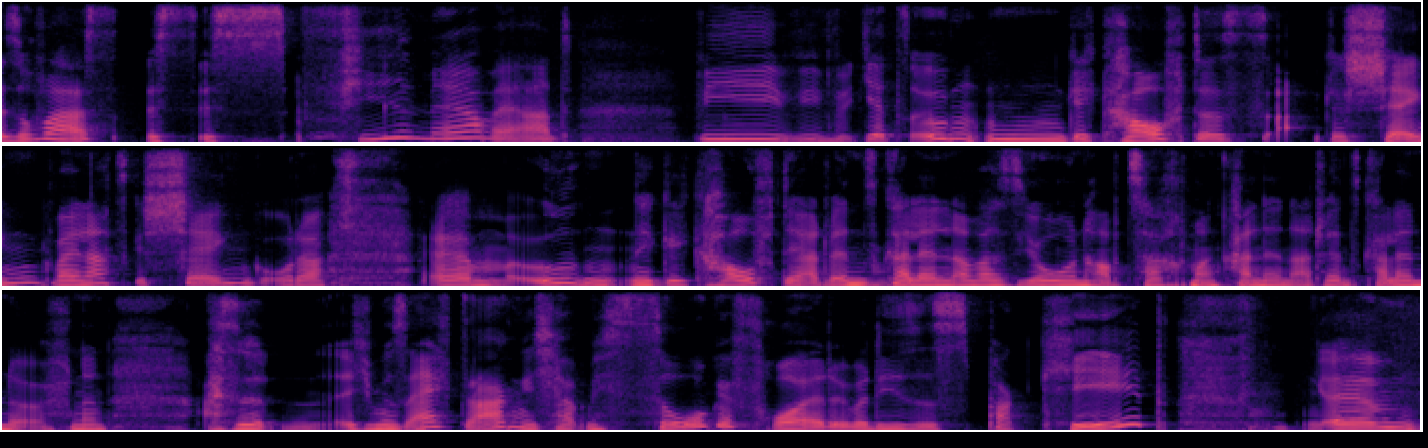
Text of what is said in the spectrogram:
sowas ist, ist viel mehr wert wie, wie jetzt irgendein gekauftes Geschenk, Weihnachtsgeschenk oder ähm, irgendeine gekaufte Adventskalenderversion. Hauptsache, man kann den Adventskalender öffnen. Also ich muss echt sagen, ich habe mich so gefreut über dieses Paket. Ähm,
